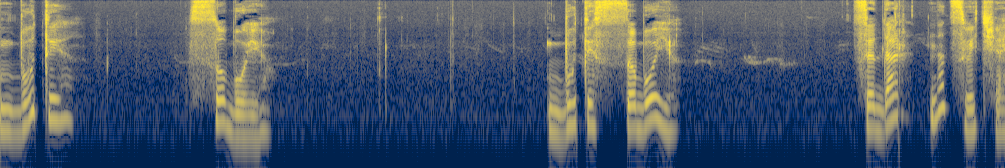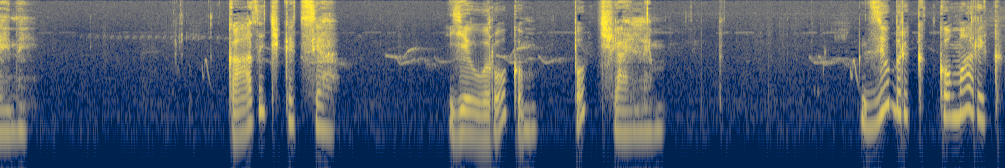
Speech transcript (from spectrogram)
Бути собою. Бути з собою це дар надзвичайний. Казочка ця є уроком повчальним. Дзюбрик комарик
